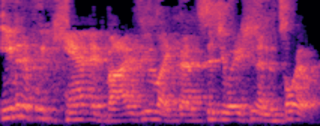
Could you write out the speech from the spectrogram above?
even if we can't advise you, like that situation in the toilet,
